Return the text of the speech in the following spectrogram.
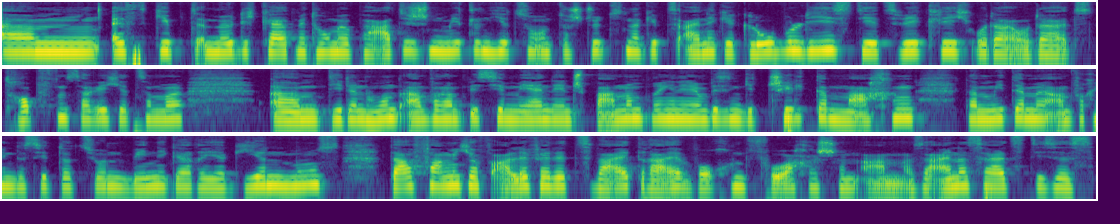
es gibt Möglichkeiten mit homöopathischen Mitteln hier zu unterstützen. Da gibt es einige Globulis, die jetzt wirklich oder oder als Tropfen, sage ich jetzt einmal, ähm, die den Hund einfach ein bisschen mehr in die Entspannung bringen, ihn ein bisschen gechillter machen, damit er mir einfach in der Situation weniger reagieren muss. Da fange ich auf alle Fälle zwei, drei Wochen vorher schon an. Also einerseits dieses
